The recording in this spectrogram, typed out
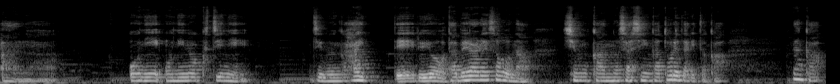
うあの鬼鬼の口に自分が入っているよう食べられそうな瞬間の写真が撮れたりとかなんか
